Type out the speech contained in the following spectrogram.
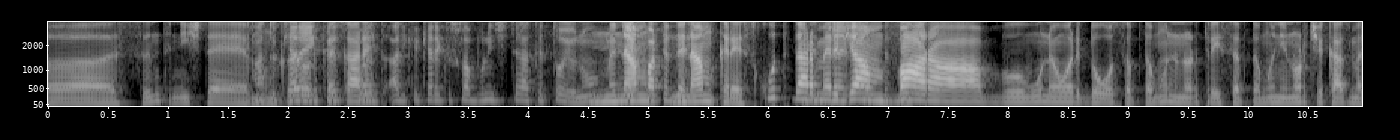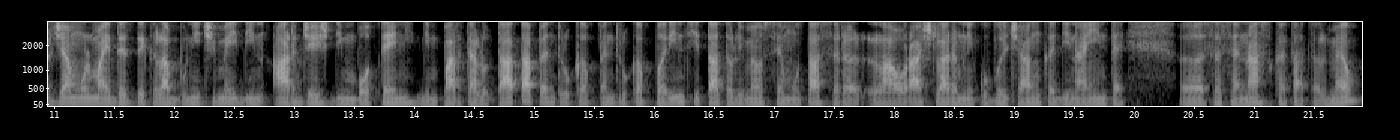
uh, sunt niște A, tu chiar ai mâncăruri pe crescut, care... Adică chiar ai crescut la bunicii tăi la Tetoiu, nu? Mergeai N-am, foarte des. n-am crescut dar Mergeai mergeam foarte des. vara, uh, uneori două săptămâni, uneori trei săptămâni. În orice caz mergeam mult mai des decât la bunicii mei din Argeș, din Boteni, din partea lui tata, pentru că, pentru că părinții tatălui meu se mutaseră la oraș, la Râmnicu Vâlcea, încă dinainte uh, să se nască tatăl meu.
